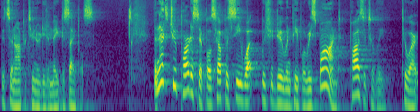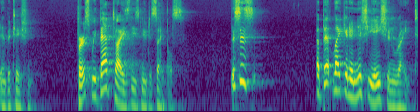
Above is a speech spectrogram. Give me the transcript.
that's an opportunity to make disciples. The next two participles help us see what we should do when people respond positively to our invitation. First, we baptize these new disciples. This is a bit like an initiation rite.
